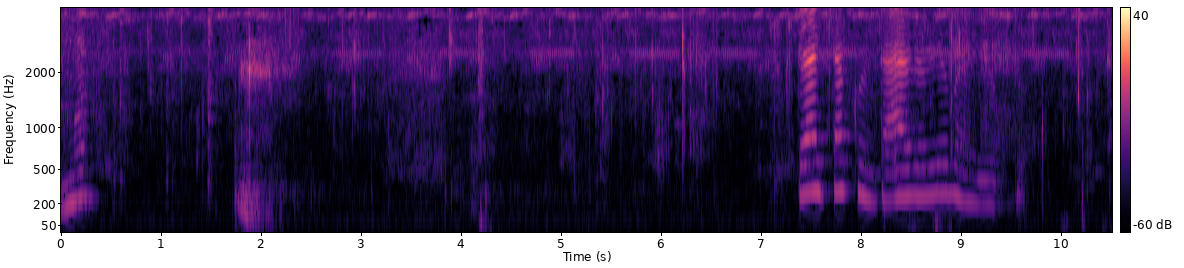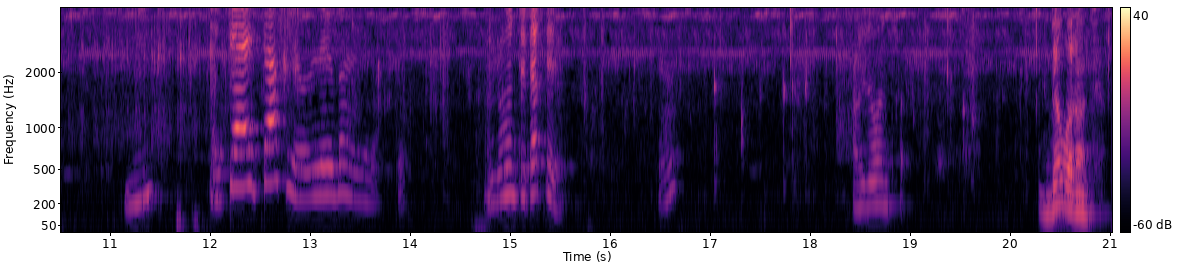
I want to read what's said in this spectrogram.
लागतो? त्यात टाकलं लागतो लोणचं हं? लोणचं देऊ बनवून हं? त्याच्यात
